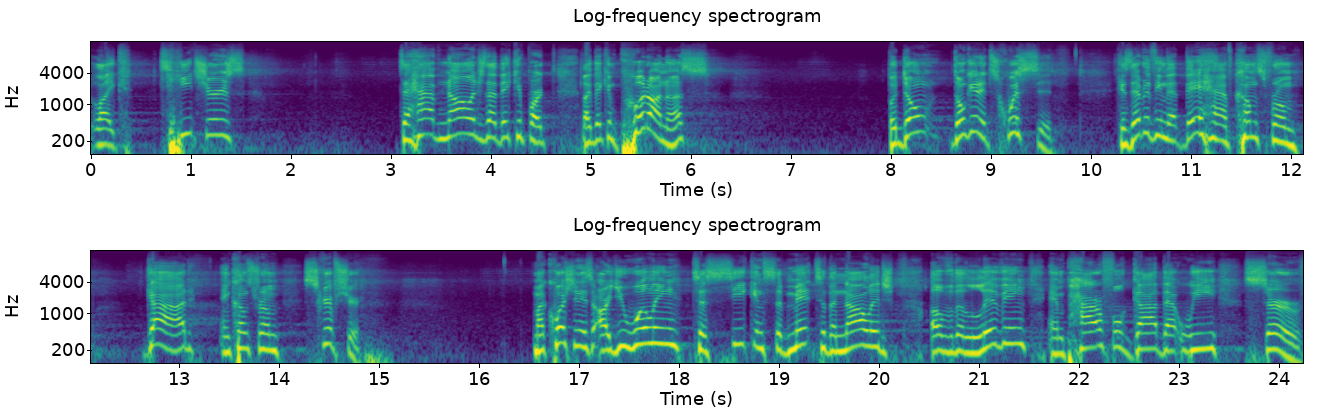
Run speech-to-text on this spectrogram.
uh like teachers to have knowledge that they can part, like they can put on us. But don't don't get it twisted, because everything that they have comes from God and comes from Scripture. My question is Are you willing to seek and submit to the knowledge of the living and powerful God that we serve?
